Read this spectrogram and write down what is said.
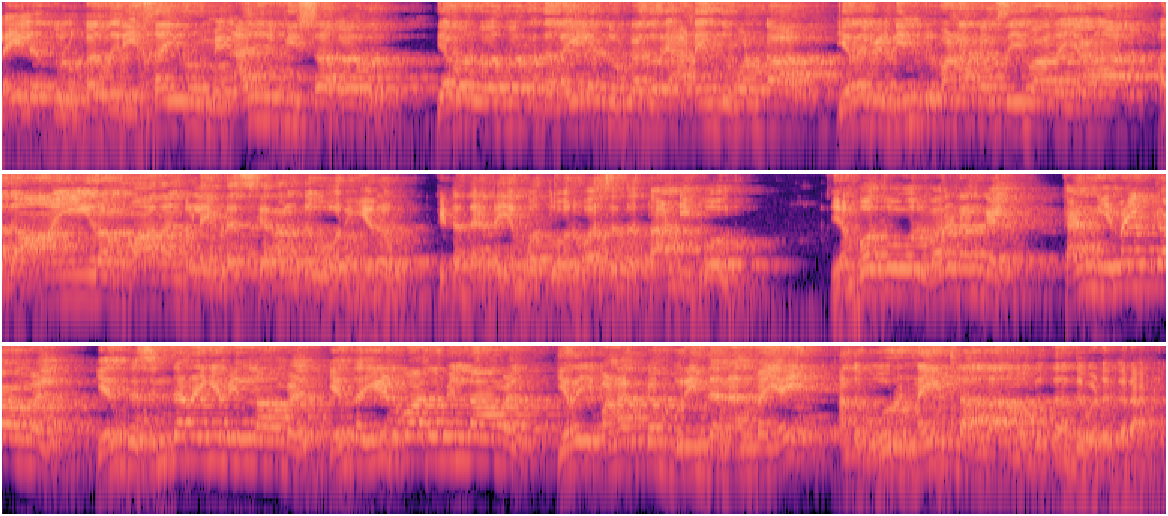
லைலத்துல் கதிரி ஹைரு அல்பி சஹர். எவர் ஒருவர் அந்த லைலத்துல் கதிரை அடைந்து கொண்டால் இரவில் நின்று வணக்கம் செய்வாரையானால் அது ஆயிரம் மாதங்களை விட சிறந்த ஓர் இரவு. கிட்டத்தட்ட எண்பத்தோரு வருஷத்தை தாண்டி போகுது. எண்பத்தோரு வருடங்கள் கண் இமைக்காமல் எந்த சிந்தனையும் இல்லாமல் எந்த ஈடுபாடும் இல்லாமல் இறை வணக்கம் புரிந்த நன்மையை அந்த ஒரு நைட்ல அல்லாஹ் நமக்கு தந்து விடுகிறானே.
